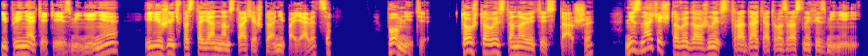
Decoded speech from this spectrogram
и принять эти изменения или жить в постоянном страхе, что они появятся? Помните, то, что вы становитесь старше, не значит, что вы должны страдать от возрастных изменений.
